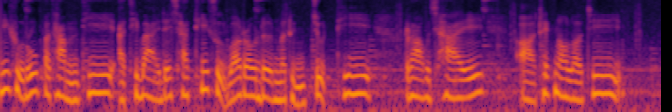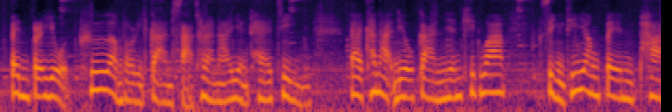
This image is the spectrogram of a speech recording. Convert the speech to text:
นี่คือรูปธรรมที่อธิบายได้ชัดที่สุดว่าเราเดินมาถึงจุดที่เราใช้เทคโนโลยี เป็นประโยชน์เพื่อบริการสาธารณะอย่างแท้จริง แต่ขณะเดียวกันยันคิดว่าสิ่งที่ยังเป็นภา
